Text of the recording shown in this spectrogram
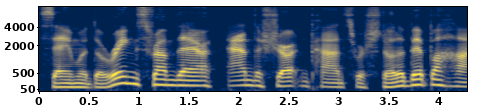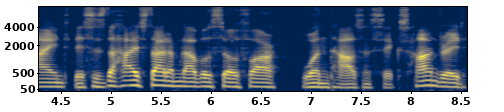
Same with the rings from there. And the shirt and pants were still a bit behind. This is the highest item level so far, 1600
